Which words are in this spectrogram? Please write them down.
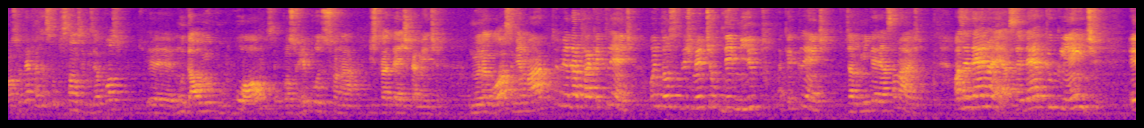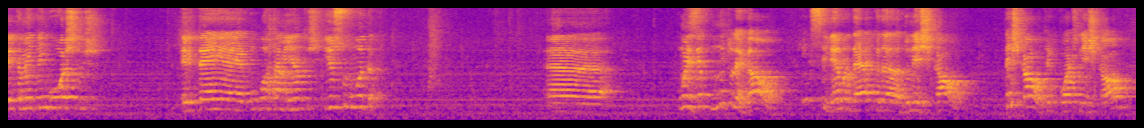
Posso até fazer essa opção, se quiser eu posso é, mudar o meu público-alvo, eu posso reposicionar estrategicamente o meu negócio, a minha marca, e me adaptar àquele cliente. Ou então simplesmente eu demito aquele cliente, já não me interessa mais. Mas a ideia não é essa, a ideia é que o cliente ele também tem gostos, ele tem é, comportamentos, e isso muda. É, um exemplo muito legal Quem que se lembra da época da, do Nescau? Nescau, aquele pote Nescau,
